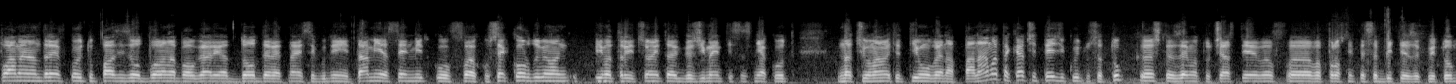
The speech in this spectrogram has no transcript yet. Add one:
Пламен Андреев, който пази за отбора на България до 19 години. Там и Асен Митков, а, Хосе Кордов има, има традиционните ангажименти с някои от националните тимове на Панама, така че тези, които са тук, ще вземат участие в въпросните събития, за които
